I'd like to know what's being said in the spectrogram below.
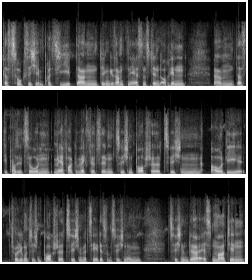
das zog sich im Prinzip dann den gesamten ersten Stint auch hin, ähm, dass die Positionen mehrfach gewechselt sind zwischen Porsche, zwischen Audi, Entschuldigung, zwischen Porsche, zwischen Mercedes und zwischen dem, zwischen dem Dörr Aston Martin.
